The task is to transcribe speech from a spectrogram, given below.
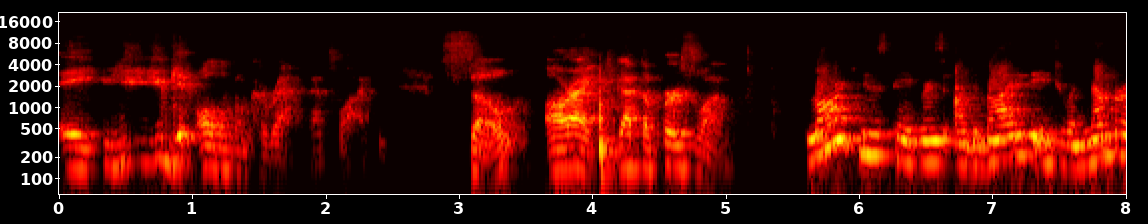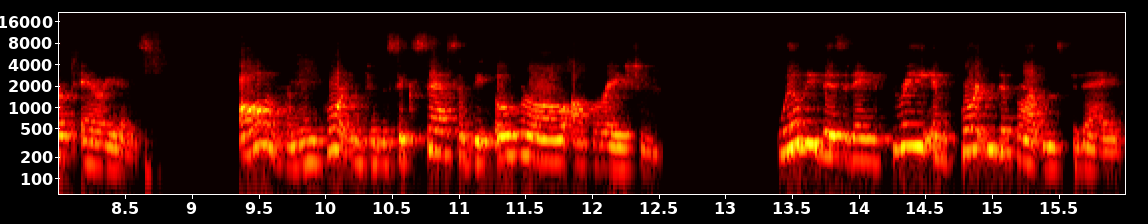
a you, you get all of them correct. That's why. So, all right, you got the first one. Large newspapers are divided into a number of areas, all of them important to the success of the overall operation. We'll be visiting three important departments today.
